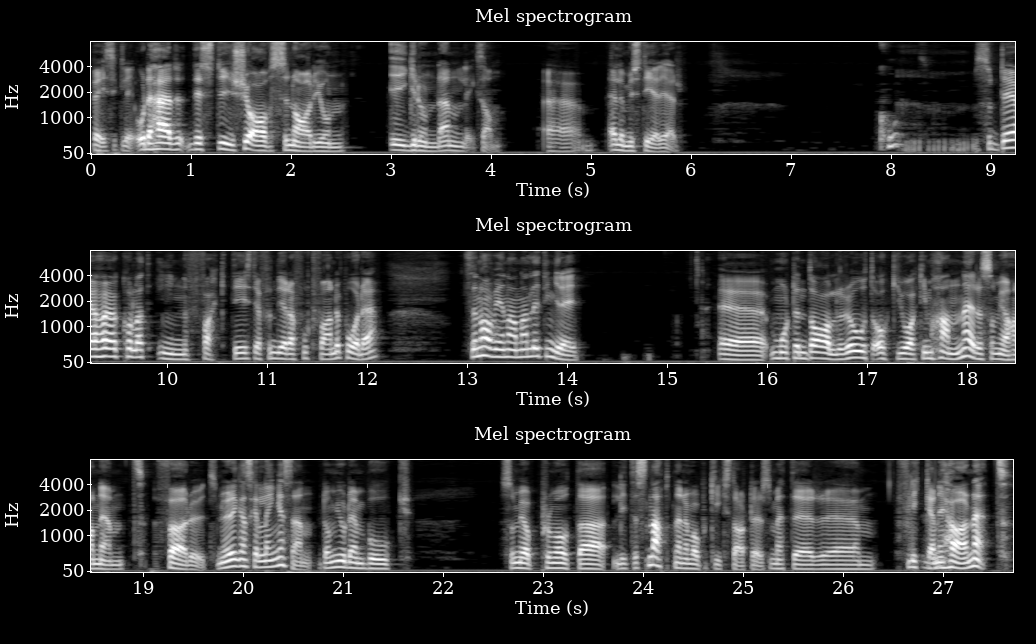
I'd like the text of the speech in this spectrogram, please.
Basically. Och det här, det styrs ju av scenarion i grunden liksom. Eh, eller mysterier. Cool. Så det har jag kollat in faktiskt, jag funderar fortfarande på det. Sen har vi en annan liten grej. Eh, Mårten Dahlroth och Joakim Hanner som jag har nämnt förut. Nu är det ganska länge sedan. De gjorde en bok som jag promotade lite snabbt när den var på Kickstarter som heter eh, Flickan i hörnet.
